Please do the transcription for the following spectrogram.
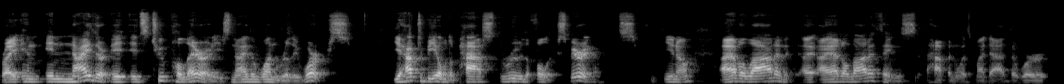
right? And in neither, it, it's two polarities. Neither one really works. You have to be able to pass through the full experience. You know, I have a lot of, I, I had a lot of things happen with my dad that were,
